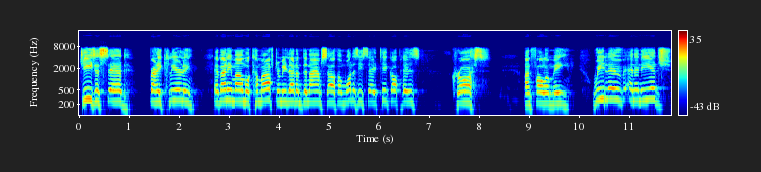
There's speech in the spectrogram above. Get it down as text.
Jesus said very clearly, If any man will come after me, let him deny himself. And what does he say? Take up his cross and follow me. We live in an age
